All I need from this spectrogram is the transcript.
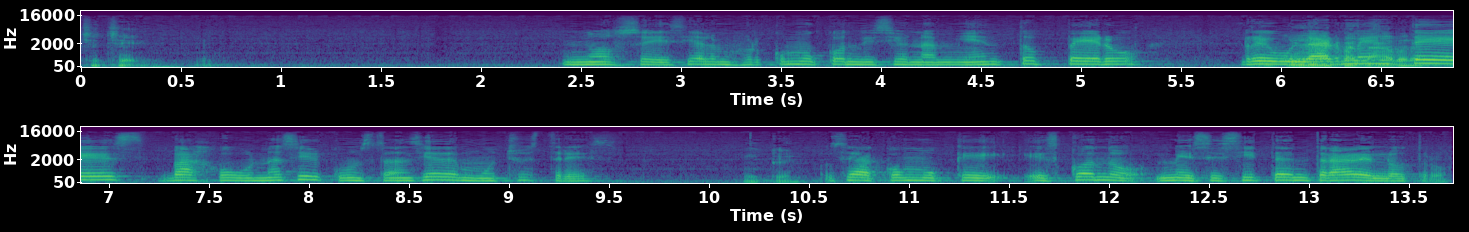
Cheche. No sé si a lo mejor como condicionamiento, pero regularmente es bajo una circunstancia de mucho estrés. O sea, como que es cuando necesita entrar el otro.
